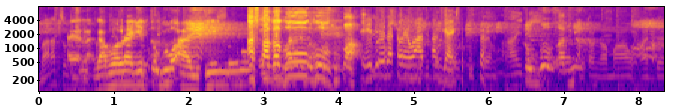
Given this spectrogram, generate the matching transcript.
Barat sudah Kayak lah, Nggak boleh gitu gua anjing. Astaga gugu. Sumpah. ini udah kelewatan guys. Tunggu, anjing. Mereka nggak mau ada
